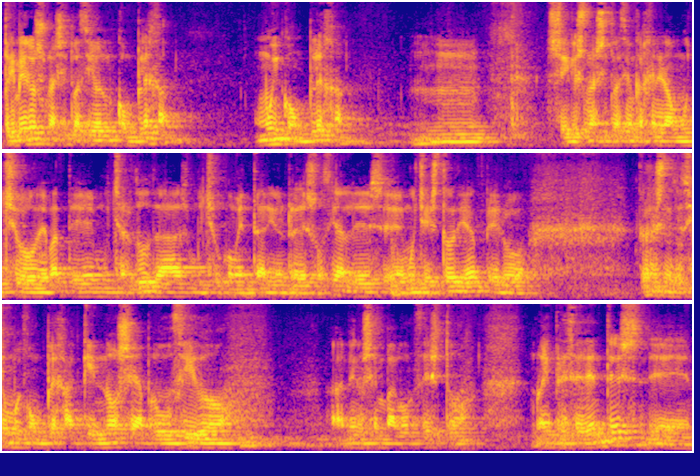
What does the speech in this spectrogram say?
primero es una situación compleja, muy compleja. Mm, sé que es una situación que ha generado mucho debate, muchas dudas, mucho comentario en redes sociales, eh, mucha historia, pero Es una situación muy compleja que no se ha producido, al menos en baloncesto, no hay precedentes de,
